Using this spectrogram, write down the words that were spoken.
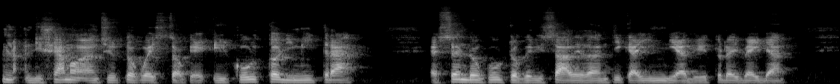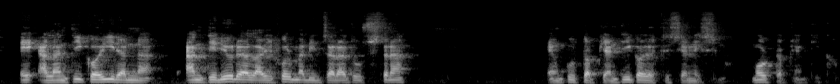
No, diciamo anzitutto questo, che il culto di Mitra, essendo un culto che risale all'antica India, addirittura ai Veda, e all'antico Iran anteriore alla riforma di Zarathustra, è un culto più antico del cristianesimo, molto più antico.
